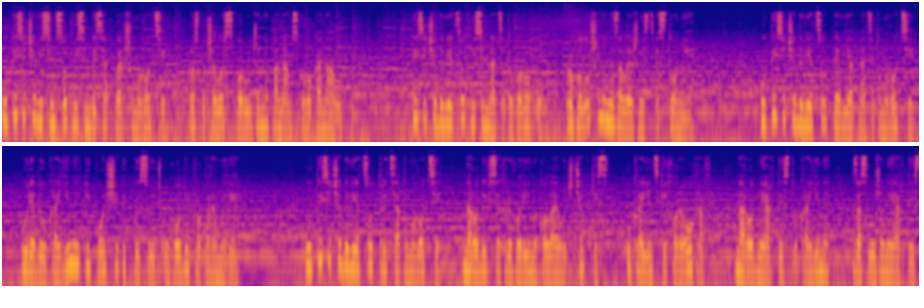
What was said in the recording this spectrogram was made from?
У 1881 році розпочалось спорудження Панамського каналу. 1918 року проголошена незалежність Естонії. У 1919 році уряди України і Польщі підписують угоду про перемир'я. У 1930 році народився Григорій Миколайович Чапкіс, український хореограф, народний артист України, заслужений артист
